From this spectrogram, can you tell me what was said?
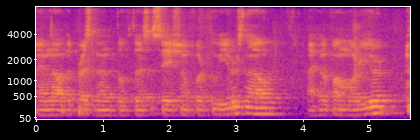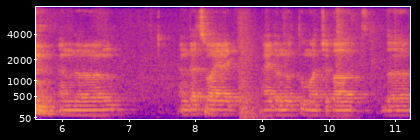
I am now the president of the association for two years now. I have one more year, and um, and that's why I I don't know too much about the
